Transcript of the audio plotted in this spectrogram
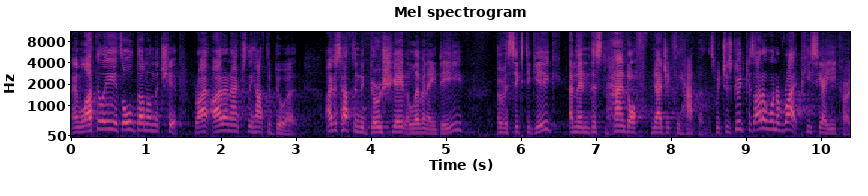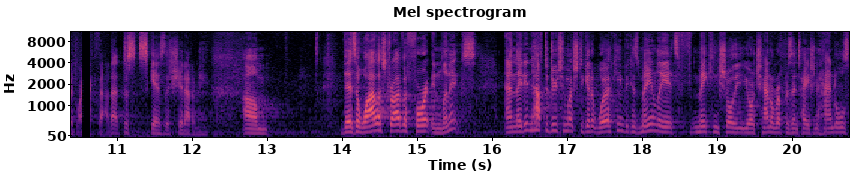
And luckily, it's all done on the chip, right? I don't actually have to do it. I just have to negotiate 11AD over 60 gig, and then this handoff magically happens, which is good because I don't want to write PCIe code like that. That just scares the shit out of me. Um, there's a wireless driver for it in Linux, and they didn't have to do too much to get it working because mainly it's making sure that your channel representation handles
